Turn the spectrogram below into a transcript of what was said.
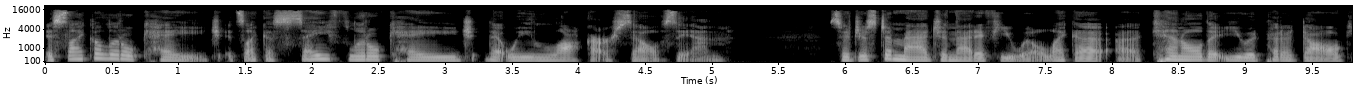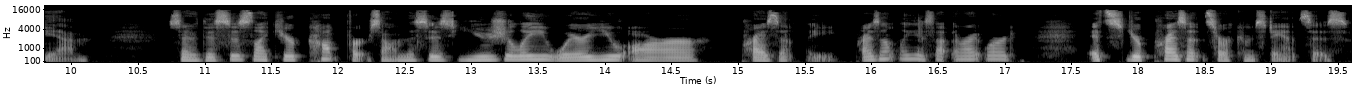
it's like a little cage. It's like a safe little cage that we lock ourselves in. So just imagine that, if you will, like a, a kennel that you would put a dog in. So this is like your comfort zone. This is usually where you are presently. Presently, is that the right word? It's your present circumstances.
